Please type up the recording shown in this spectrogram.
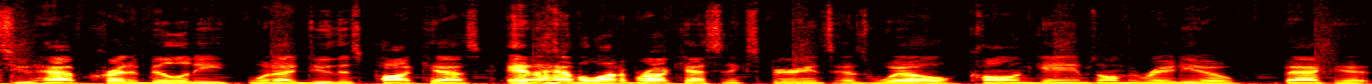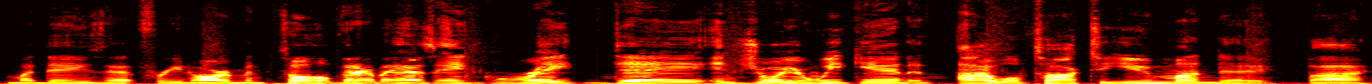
to have credibility when I do this podcast. And I have a lot of broadcasting experience as well, calling games on the radio back at my days at Freed-Hardeman. So I hope that everybody has a great day. Enjoy your weekend, and I will talk to you Monday. Bye.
